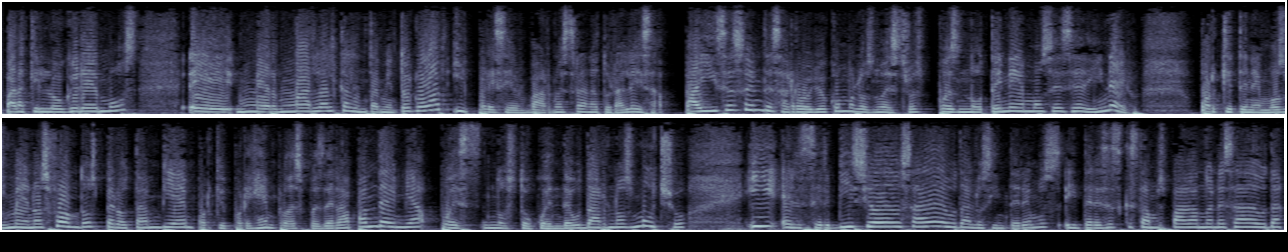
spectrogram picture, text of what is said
para que logremos eh, mermarle al calentamiento global y preservar nuestra naturaleza. Países en desarrollo como los nuestros, pues no tenemos ese dinero, porque tenemos menos fondos, pero también porque, por ejemplo, después de la pandemia, pues nos tocó endeudarnos mucho y el servicio de esa deuda, los intereses, intereses que estamos pagando en esa deuda,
